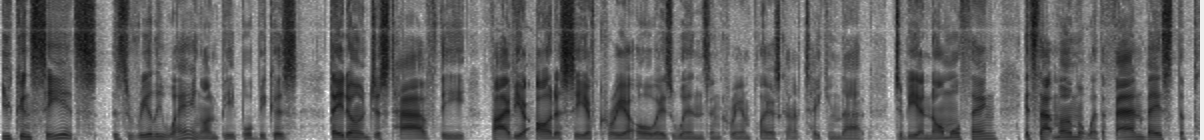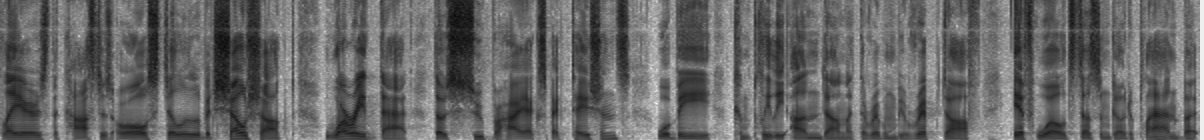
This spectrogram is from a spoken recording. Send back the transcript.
You can see it's it's really weighing on people because they don't just have the five year odyssey of Korea always wins and Korean players kind of taking that to be a normal thing. It's that moment where the fan base, the players, the casters are all still a little bit shell shocked, worried that those super high expectations will be completely undone, like the ribbon will be ripped off if Worlds doesn't go to plan. But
